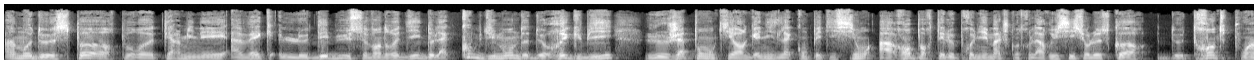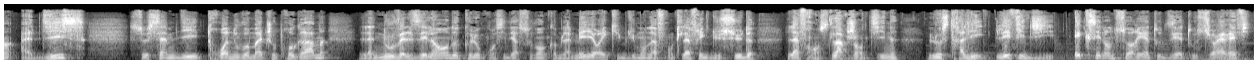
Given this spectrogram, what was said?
Un mot de sport pour euh, terminer avec le début ce vendredi de la Coupe du Monde de rugby. Le Japon qui organise la compétition a remporté le premier match contre la Russie sur le score de 30 points à 10. Ce samedi, trois nouveaux matchs au programme. La Nouvelle-Zélande, que l'on considère souvent comme la meilleure équipe du monde, affronte l'Afrique du Sud, la France, l'Argentine, l'Australie, les Fidji. Excellente soirée à toutes et à tous sur RFI.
